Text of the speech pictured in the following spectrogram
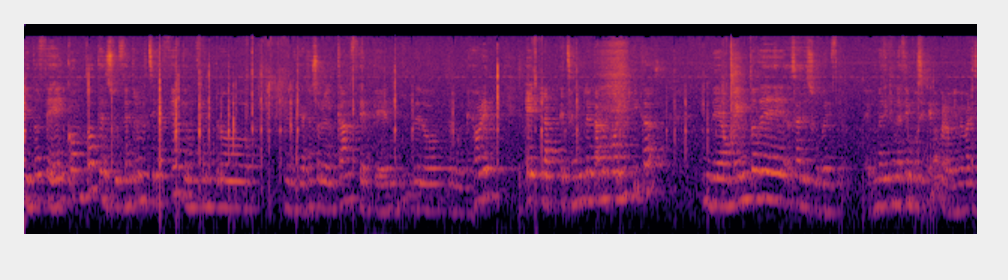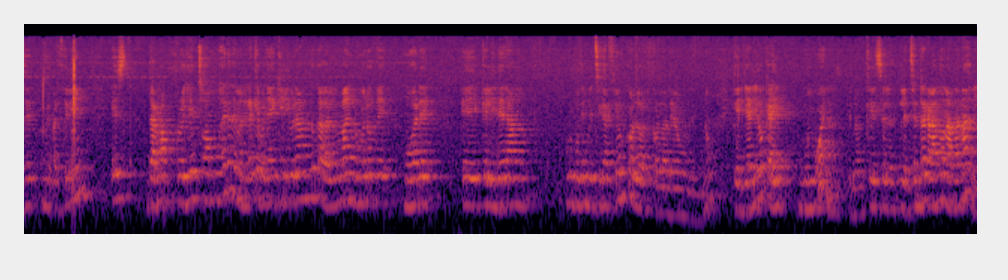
y entonces él contó que en su centro de investigación, que es un centro de investigación sobre el cáncer, que es de los, de los mejores, eh, la- están implementando políticas de aumento de, o sea, de subvención. Es una discriminación positiva, pero a mí me parece, me parece bien, es dar más proyectos a mujeres de manera que vayan equilibrando cada vez más el número de mujeres eh, que lideran grupos de investigación con los, con los de hombres, ¿no? Que ya digo que hay muy buenas, que no es que se le, le estén regalando nada a nadie,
